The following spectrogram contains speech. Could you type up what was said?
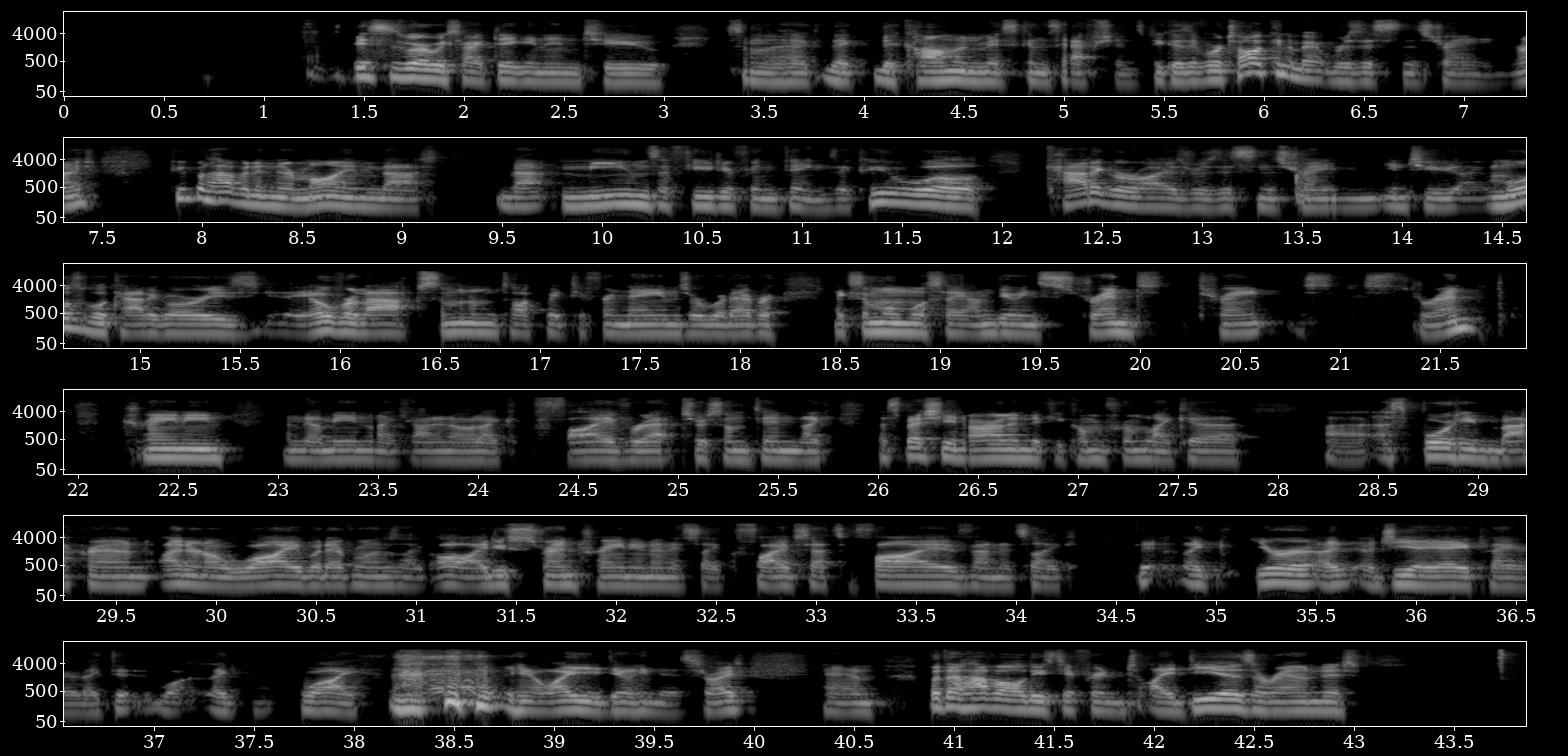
this is where we start digging into some of the, the, the, common misconceptions because if we're talking about resistance training right people have it in their mind that that means a few different things. Like people will categorize resistance training into like multiple categories. They overlap. Some of them talk about different names or whatever. Like someone will say, "I'm doing strength train strength training," and they'll mean like I don't know, like five reps or something. Like especially in Ireland, if you come from like a a sporting background, I don't know why, but everyone's like, "Oh, I do strength training," and it's like five sets of five, and it's like like you're a, a GAA player, like what, like why, you know, why are you doing this, right? Um, but they'll have all these different ideas around it,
